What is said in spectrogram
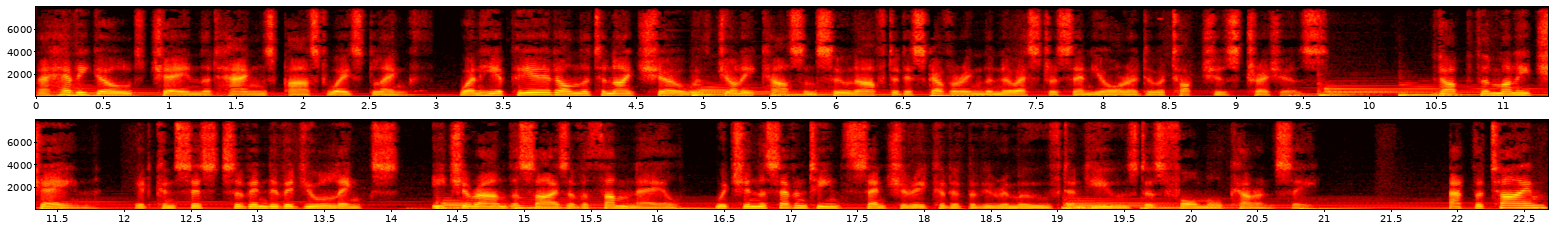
a heavy gold chain that hangs past waist length, when he appeared on The Tonight Show with Johnny Carson soon after discovering the Nuestra Senora de Atocha's treasures. Dubbed the money chain, it consists of individual links, each around the size of a thumbnail, which in the 17th century could have been removed and used as formal currency. At the time,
